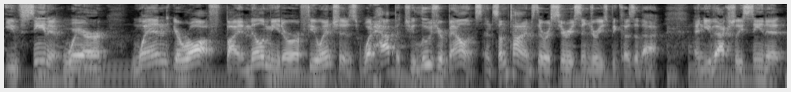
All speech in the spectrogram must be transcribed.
you've seen it where when you're off by a millimeter or a few inches, what happens? You lose your balance. And sometimes there are serious injuries because of that. And you've actually seen it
